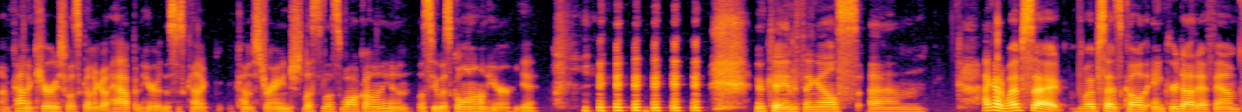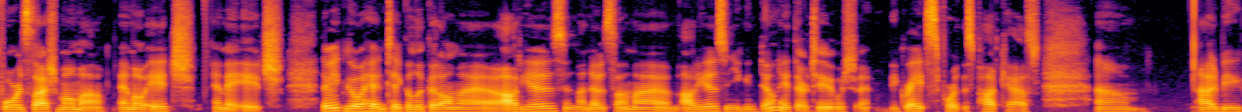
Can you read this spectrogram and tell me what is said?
I'm kind of curious what's going to happen here. This is kind of kind of strange. Let's let's walk on in. Let's see what's going on here." Yeah. okay. Anything else? Um, I got a website. The website's called anchor.fm forward slash MOMA, M O H M A H. There you can go ahead and take a look at all my audios and my notes on my audios, and you can donate there too, which would uh, be great support this podcast. Um, I'd be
